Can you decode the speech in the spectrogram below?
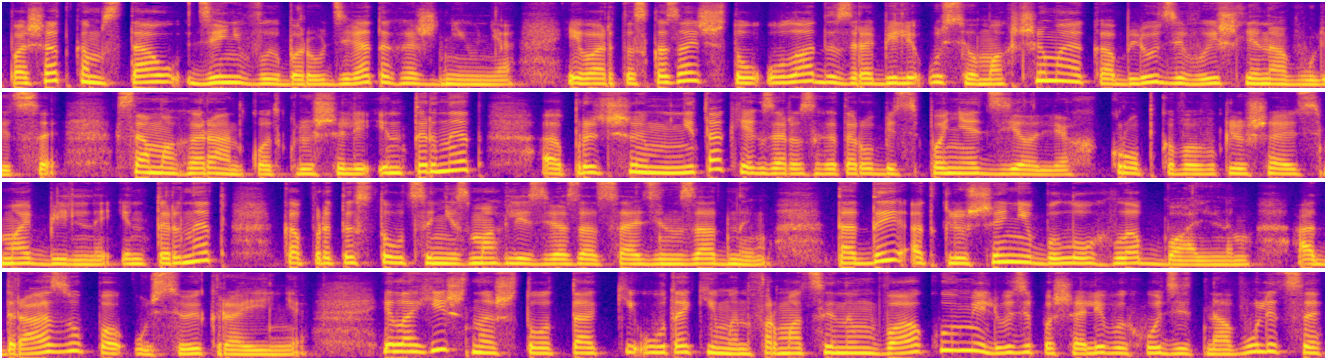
Пачаткам стаў дзень выбару 9 жніўня. І варта сказаць што улады зрабілі ўсё магчымае каб людзі выйшлі на вуліцы. Самага ранку адключылі інтэрнет прычым не так як зараз зараз гэта робіць па нядзелях. Кропкава выключаюць мабільны інтэрнэт каб пратэстоўцы не змаглі звязацца адзін з адным. Тады адключэнне было глобальным адразу па ўсёй краіне. І лагічна што такі у такім інфармацыйным вакууме людзі пачалі выходзіць на вуліцы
